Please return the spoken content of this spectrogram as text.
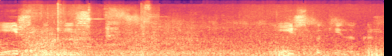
Їж спокійно. Їж спокійно, кажу.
